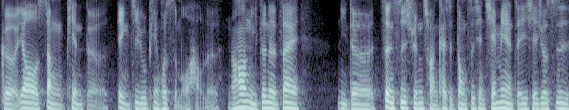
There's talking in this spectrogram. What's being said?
个要上片的电影纪录片或什么好了，然后你真的在你的正式宣传开始动之前，前面的这一些就是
